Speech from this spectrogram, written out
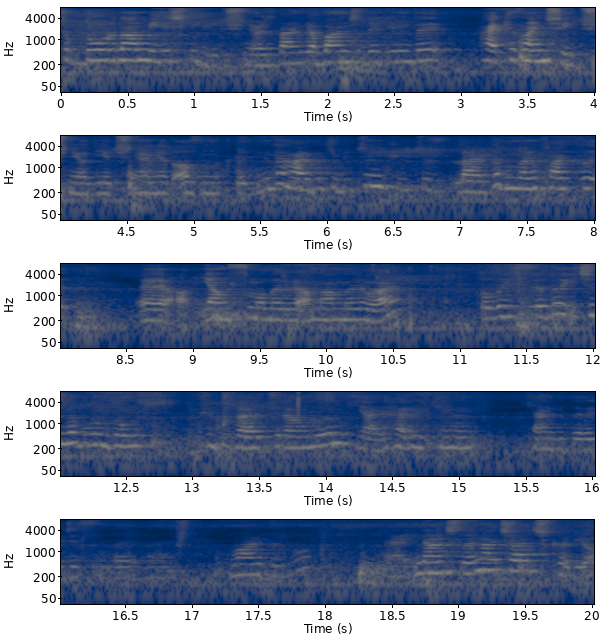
çok doğrudan bir ilişki gibi düşünüyoruz. Ben yabancı dediğimde herkes aynı şeyi düşünüyor diye düşünüyorum ya da azınlık dediğimde. Halbuki bütün kültürlerde bunların farklı e, yansımaları ve anlamları var. Dolayısıyla da içinde bulunduğumuz kültürel tiranlığın yani her ülkenin kendi derecesinde e, vardır bu. E, inançlarını açığa çıkarıyor.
